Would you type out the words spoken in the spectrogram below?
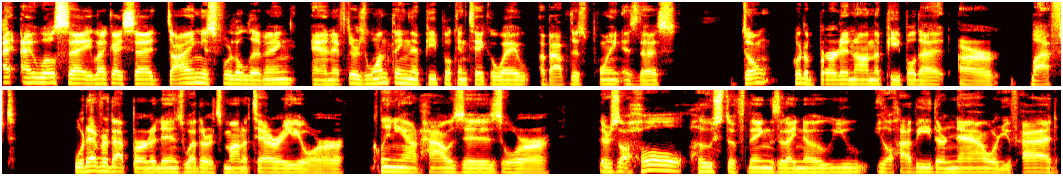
I, I will say, like I said, dying is for the living. And if there's one thing that people can take away about this point is this don't put a burden on the people that are left whatever that burden is, whether it's monetary or cleaning out houses or there's a whole host of things that I know you you'll have either now or you've had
